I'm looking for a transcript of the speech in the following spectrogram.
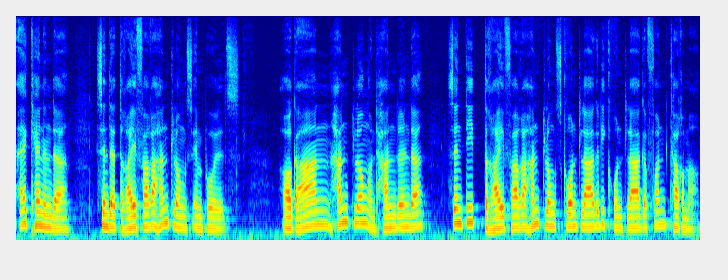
Erkennender sind der dreifache Handlungsimpuls. Organ, Handlung und Handelnder sind die dreifache Handlungsgrundlage, die Grundlage von Karma.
